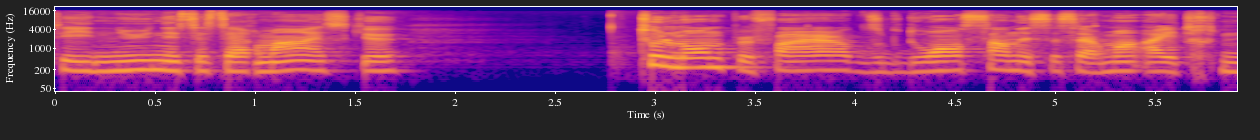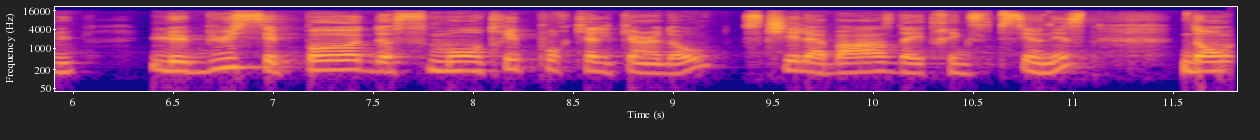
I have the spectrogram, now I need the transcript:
tu es nue nécessairement? Est-ce que... Tout le monde peut faire du boudoir sans nécessairement être nu. Le but, c'est pas de se montrer pour quelqu'un d'autre, ce qui est la base d'être exhibitionniste. Donc,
